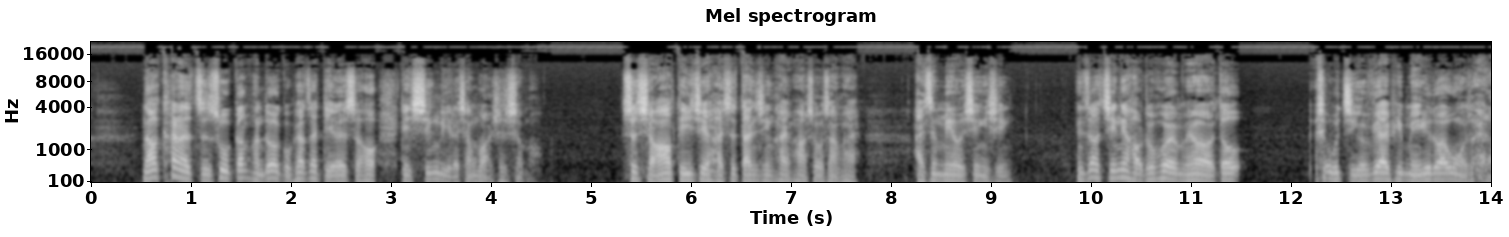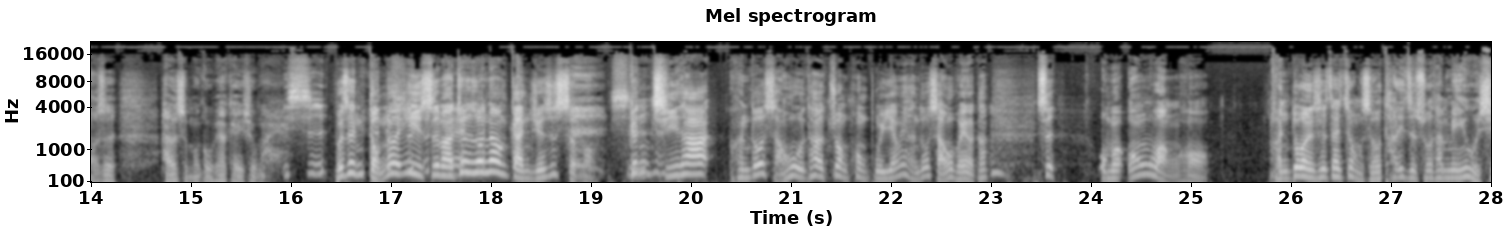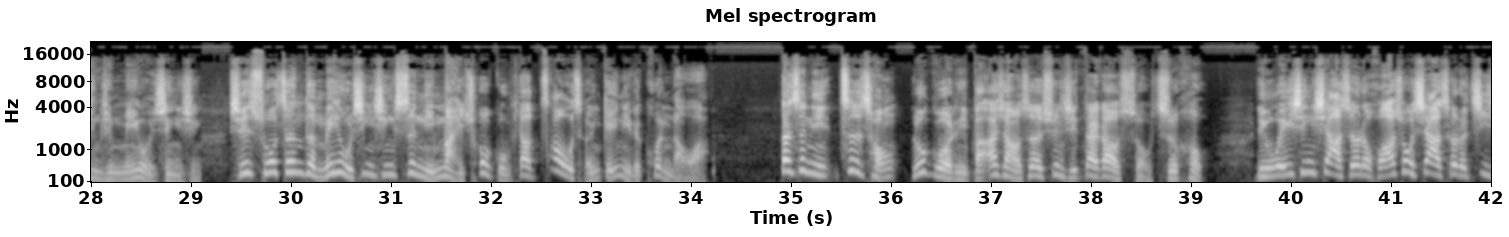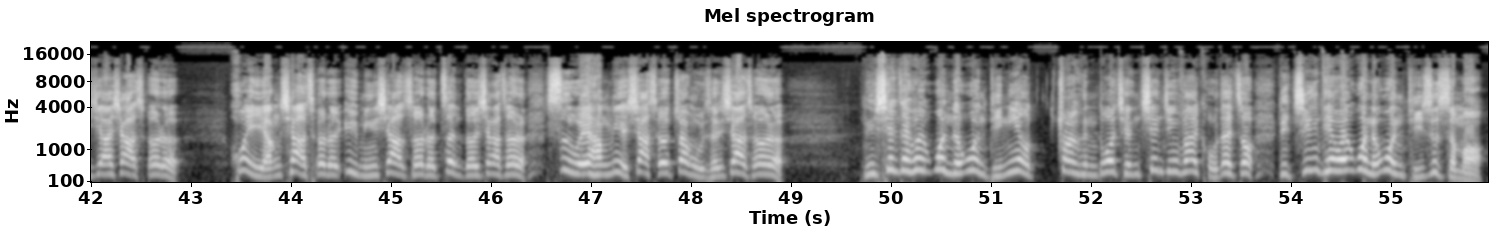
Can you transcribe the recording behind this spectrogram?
然后看了指数跟很多的股票在跌的时候，你心里的想法是什么？是想要低阶，还是担心害怕受伤害，还是没有信心？你知道今天好多会员朋友都，我几个 VIP 每一个都在问我说：“哎，老师，还有什么股票可以去买？” 是不是你懂那个意思吗？就是说那种感觉是什么？跟其他很多散户他的状况不一样，因为很多散户朋友他是我们往往吼。很多人是在这种时候，他一直说他没有信心，没有信心。其实说真的，没有信心是你买错股票造成给你的困扰啊。但是你自从如果你把阿翔老师的讯息带到手之后，你维新下车了，华硕下车了，技嘉下车了，惠阳下车了，域名下车了，正德下车了，四维行业下车，赚五成下车了。你现在会问的问题，你有赚很多钱，现金放在口袋之后，你今天会问的问题是什么？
